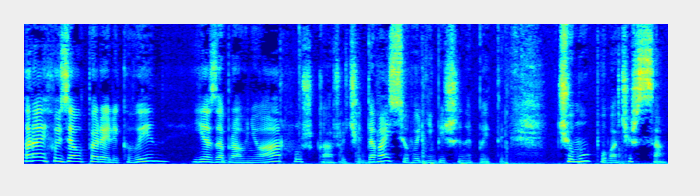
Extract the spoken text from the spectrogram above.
Райх узяв перелік вин. Я забрав нього архуш, кажучи, давай сьогодні більше не пити. Чому побачиш сам?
